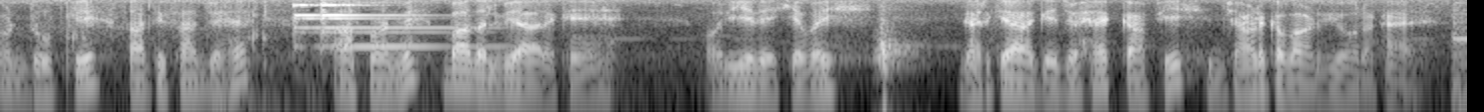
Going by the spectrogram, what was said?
और धूप के साथ ही साथ जो है आसमान में बादल भी आ रखे हैं। और ये देखिए भाई, घर के आगे जो है काफ़ी झाड़ कबाड़ भी हो रखा है।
